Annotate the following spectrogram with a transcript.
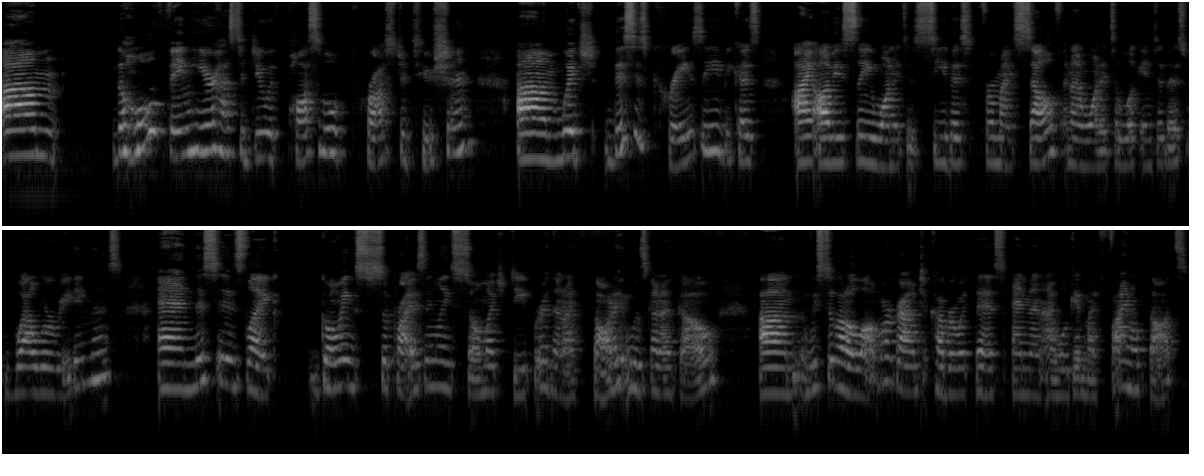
um, the whole thing here has to do with possible prostitution, um, which this is crazy because I obviously wanted to see this for myself and I wanted to look into this while we're reading this. And this is like going surprisingly so much deeper than I thought it was gonna go. Um, we still got a lot more ground to cover with this, and then I will give my final thoughts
